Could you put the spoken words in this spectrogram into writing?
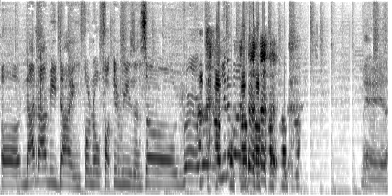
uh Nanami dying for no fucking reason. So we're, we're you know what? yeah, yeah.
